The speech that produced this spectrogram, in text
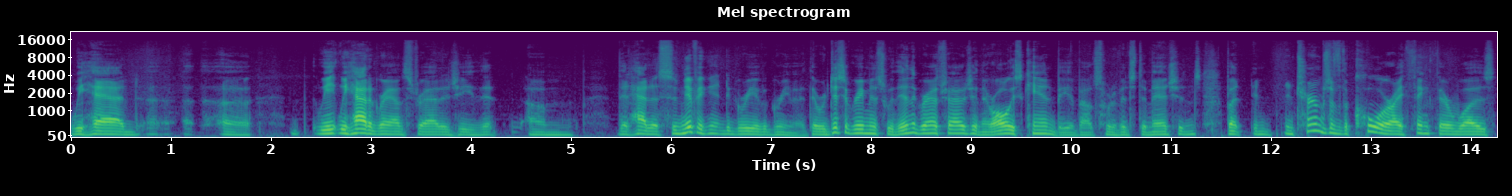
we had uh, uh, uh we, we had a grand strategy that um, that had a significant degree of agreement. There were disagreements within the grand strategy, and there always can be about sort of its dimensions. But in, in terms of the core, I think there was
